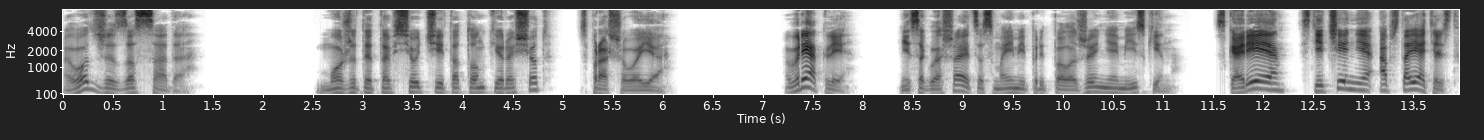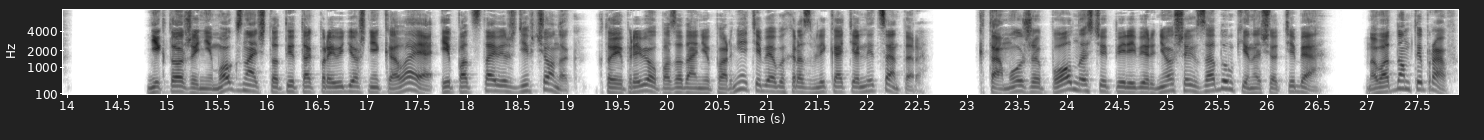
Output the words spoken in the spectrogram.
Вот же засада. «Может, это все чей-то тонкий расчет?» – спрашиваю я. «Вряд ли», – не соглашается с моими предположениями Искин. «Скорее, стечение обстоятельств. Никто же не мог знать, что ты так проведешь Николая и подставишь девчонок, кто и привел по заданию парней тебя в их развлекательный центр. К тому же полностью перевернешь их задумки насчет тебя. Но в одном ты прав.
